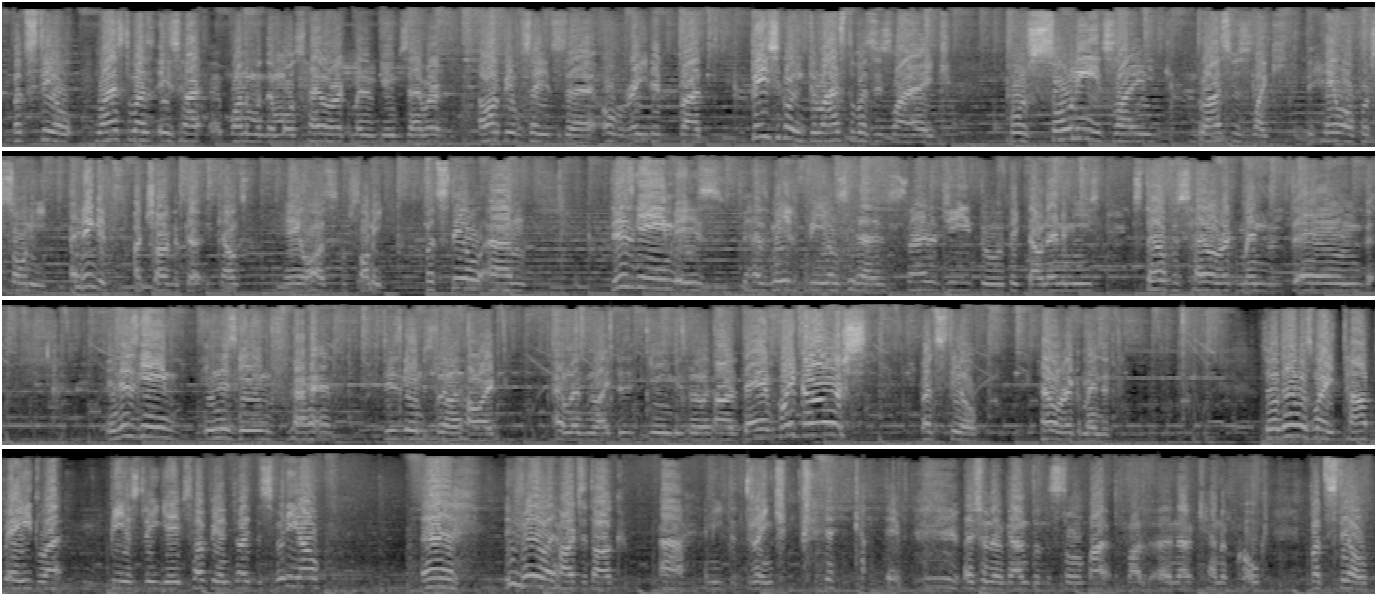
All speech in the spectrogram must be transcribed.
But still Last of Us is one of the most highly recommended games ever. A lot of people say it's uh, overrated but basically The Last of Us is like for Sony it's like The Last of Us is like Halo for Sony. I think it's Uncharted that counts Halo as for Sony. But still um, this game is has major feels, it has strategy to take down enemies, stealth is highly recommended and in this game in this game this game is really hard. I'm not gonna lie, this game is really hard. Have quick cars! But still, highly recommended. So that was my top 8 PS3 games. Hope you enjoyed this video. Uh, it's really hard to talk. Uh, I need to drink. God damn. I shouldn't have gone to the store and bought, another can of Coke. But still.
